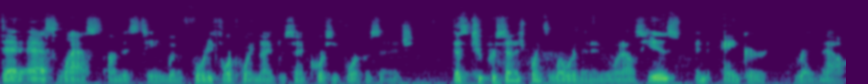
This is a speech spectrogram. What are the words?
dead ass last on this team with a 44.9% Corsi for percentage. That's two percentage points lower than anyone else. He is an anchor right now,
